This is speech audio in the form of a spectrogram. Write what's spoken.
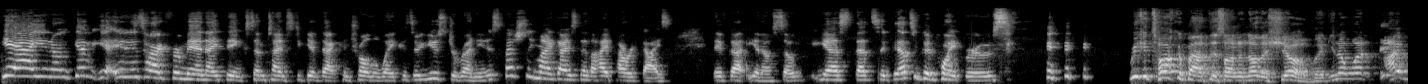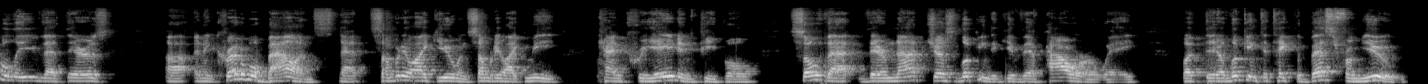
yeah, you know, give, it is hard for men, I think, sometimes to give that control away because they're used to running. Especially my guys; they're the high-powered guys. They've got, you know. So yes, that's a that's a good point, Bruce. we could talk about this on another show, but you know what? I believe that there's uh, an incredible balance that somebody like you and somebody like me can create in people so that they're not just looking to give their power away, but they're looking to take the best from you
